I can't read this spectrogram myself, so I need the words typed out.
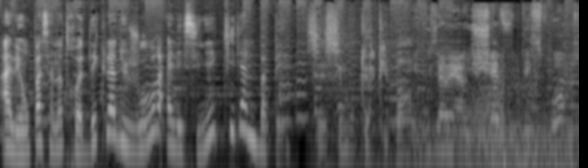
Allez, on passe à notre déclat du jour. Elle est signée Kylian Mbappé. C'est mon cœur qui parle. vous avez un chef d'espoir qui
